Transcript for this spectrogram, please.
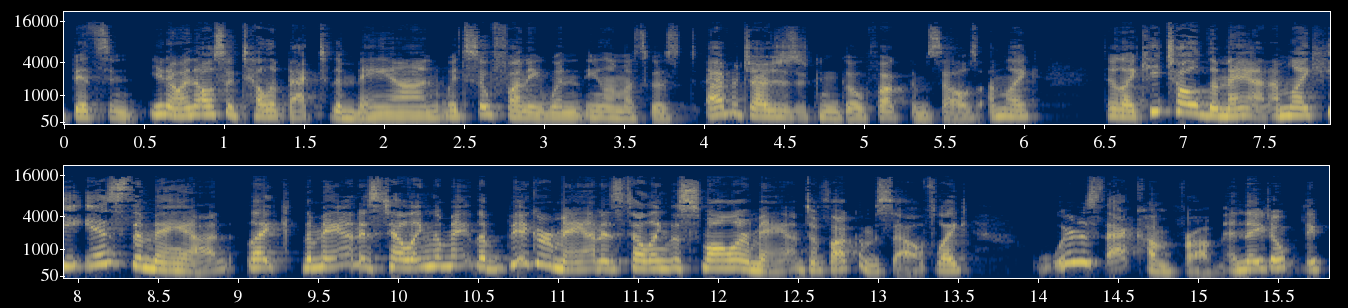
bits and you know and also tell it back to the man. It's so funny when Elon Musk goes advertisers can go fuck themselves. I'm like they're like, he told the man. I'm like, he is the man. Like the man is telling the man, the bigger man is telling the smaller man to fuck himself. Like, where does that come from? And they don't, they,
